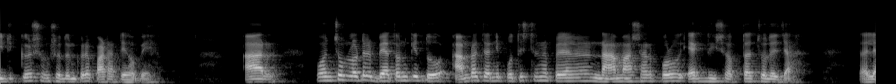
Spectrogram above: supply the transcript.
এডিট করে সংশোধন করে পাঠাতে হবে। আর পঞ্চম লটের বেতন কিন্তু আমরা জানি প্রতিষ্ঠানের প্ল্যানের নাম আসার পরেও এক দুই সপ্তাহ চলে যা। তাহলে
